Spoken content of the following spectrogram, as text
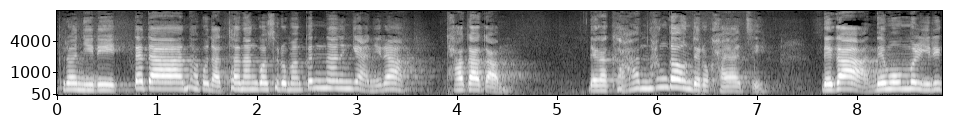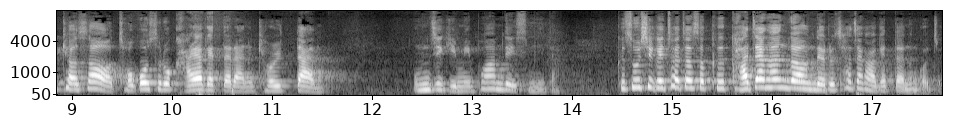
그런 일이 따단 하고 나타난 것으로만 끝나는 게 아니라 다가감. 내가 그 한, 한가운데로 가야지. 내가 내 몸을 일으켜서 저곳으로 가야겠다라는 결단, 움직임이 포함되어 있습니다. 그 소식을 찾아서 그 가장 한가운데로 찾아가겠다는 거죠.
